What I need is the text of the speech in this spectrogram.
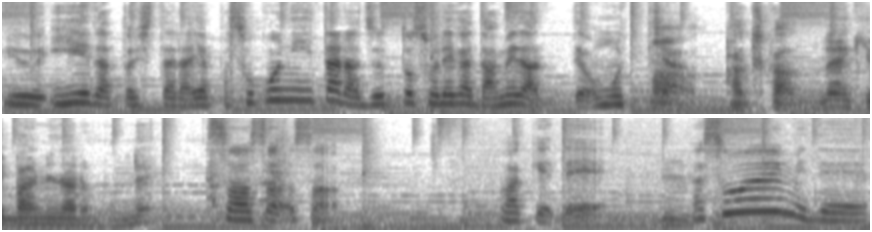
いう家だとしたらやっぱそこにいたらずっとそれがダメだって思っちゃう、まあ価値観のね基盤になるもんね。そうそうそう。わけで、うん。そういう意味で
